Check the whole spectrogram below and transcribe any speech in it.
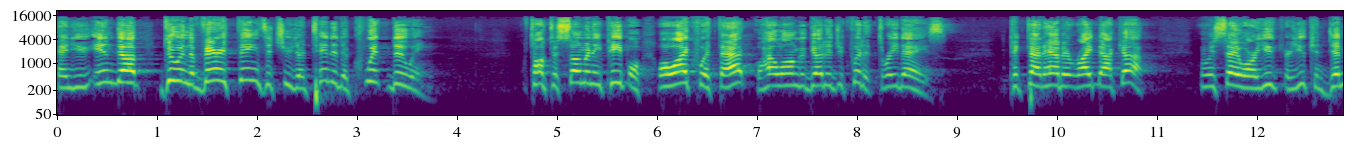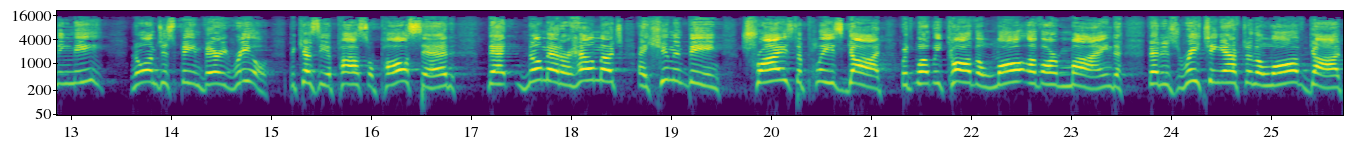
and you end up doing the very things that you intended to quit doing. I've talked to so many people, well, I quit that. Well, how long ago did you quit it? Three days. Pick that habit right back up. And we say, well, are you, are you condemning me? No, I'm just being very real because the apostle Paul said that no matter how much a human being tries to please God with what we call the law of our mind that is reaching after the law of God,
